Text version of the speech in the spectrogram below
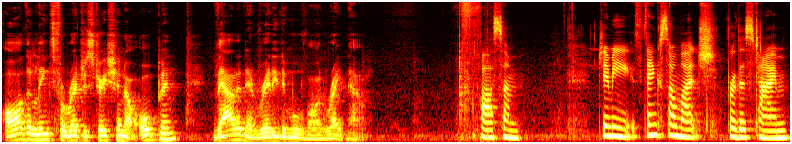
All the links for registration are open valid and ready to move on right now. Awesome. Jimmy, thanks so much for this time.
